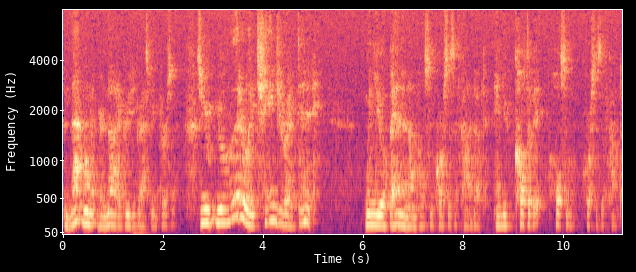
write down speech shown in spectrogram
In that moment, you're not a greedy, grasping person. So you, you literally change your identity when you abandon unwholesome courses of conduct and you cultivate wholesome courses of conduct.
